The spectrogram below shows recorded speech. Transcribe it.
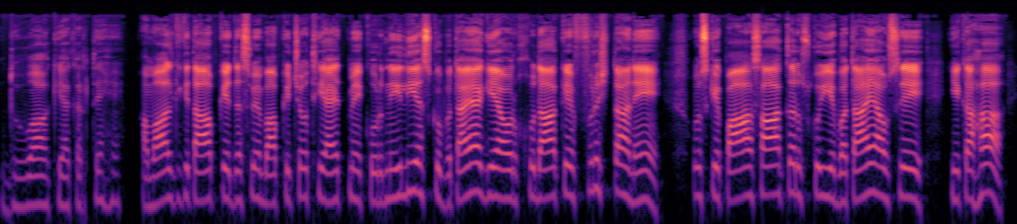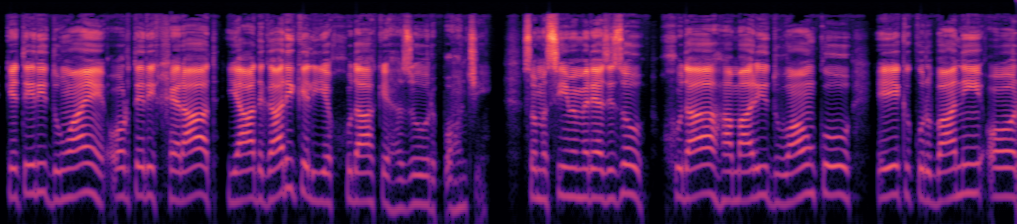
دعا کیا کرتے ہیں؟ امال کی کتاب کے دسویں باپ کی چوتھی آیت میں کرنیلیس کو بتایا گیا اور خدا کے فرشتہ نے اس کے پاس آ کر اس کو یہ بتایا، اسے یہ کہا کہ تیری دعائیں اور تیری خیرات یادگاری کے لیے خدا کے حضور پہنچی سو مسیح میں میرے عزیزو، خدا ہماری دعاؤں کو ایک قربانی اور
